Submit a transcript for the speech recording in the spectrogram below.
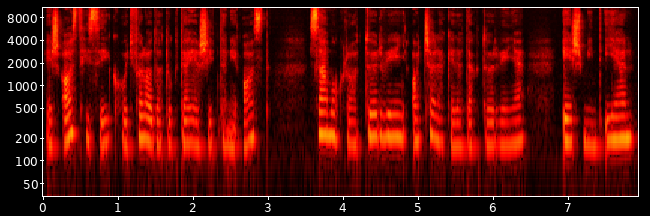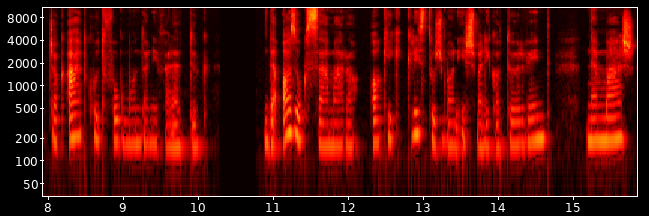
és azt hiszik, hogy feladatuk teljesíteni azt, számokra a törvény a cselekedetek törvénye, és mint ilyen csak átkot fog mondani felettük. De azok számára, akik Krisztusban ismerik a törvényt, nem más,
